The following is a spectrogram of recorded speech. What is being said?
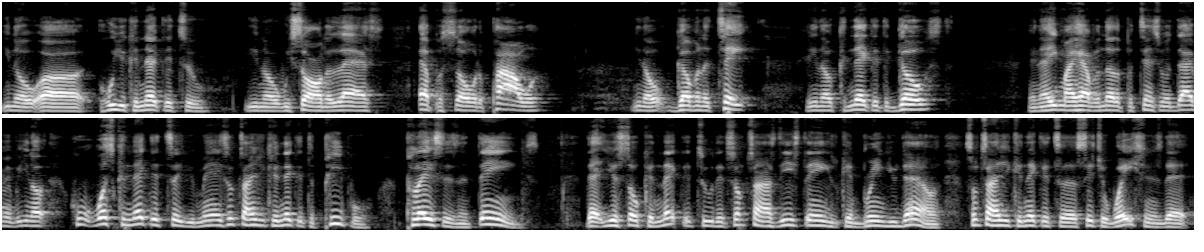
you know uh, who you connected to. You know, we saw in the last episode of Power, you know, Governor Tate, you know, connected to Ghost, and now he might have another potential indictment. But you know, who what's connected to you, man? Sometimes you're connected to people, places, and things that you're so connected to that sometimes these things can bring you down. Sometimes you're connected to situations that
